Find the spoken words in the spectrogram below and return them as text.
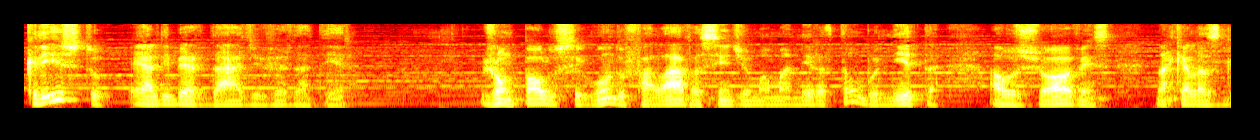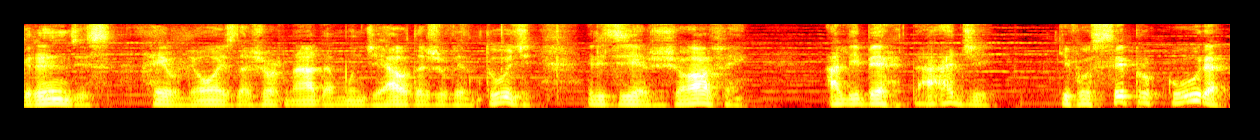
Cristo é a liberdade verdadeira. João Paulo II falava assim de uma maneira tão bonita aos jovens naquelas grandes reuniões da Jornada Mundial da Juventude. Ele dizia: Jovem, a liberdade que você procura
